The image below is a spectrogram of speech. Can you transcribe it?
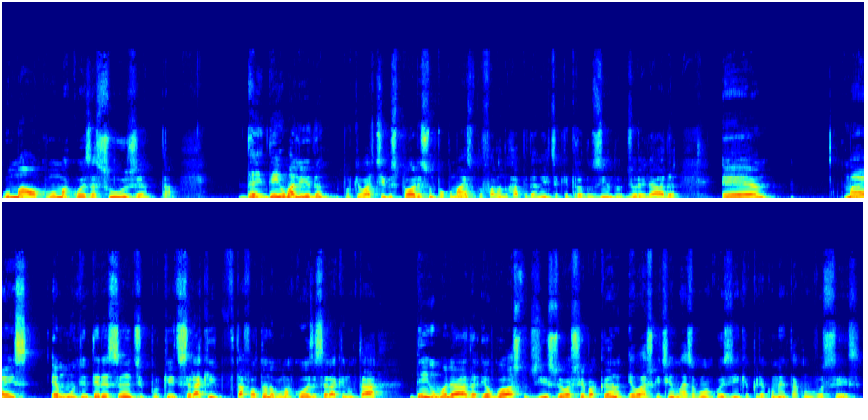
o mal como uma coisa suja. Tá. Dei uma lida, porque o artigo explora isso um pouco mais, eu estou falando rapidamente aqui, traduzindo de orelhada. É, mas é muito interessante, porque será que está faltando alguma coisa? Será que não está? Deem uma olhada, eu gosto disso, eu achei bacana. Eu acho que tinha mais alguma coisinha que eu queria comentar com vocês.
